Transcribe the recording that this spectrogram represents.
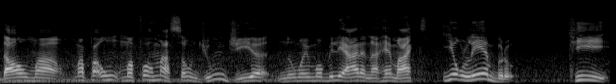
dar uma, uma, uma formação de um dia numa imobiliária, na Remax. E eu lembro que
